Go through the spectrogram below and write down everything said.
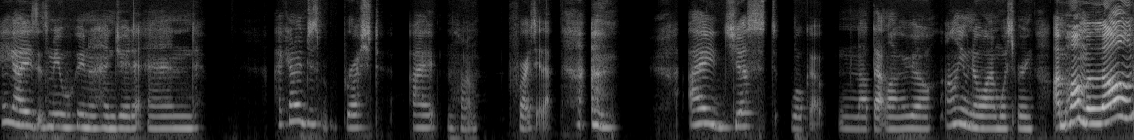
Hey guys, it's me Wolfqueen 100 and I kind of just brushed I hold on before I say that. I just woke up not that long ago. I don't even know why I'm whispering. I'm home alone.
